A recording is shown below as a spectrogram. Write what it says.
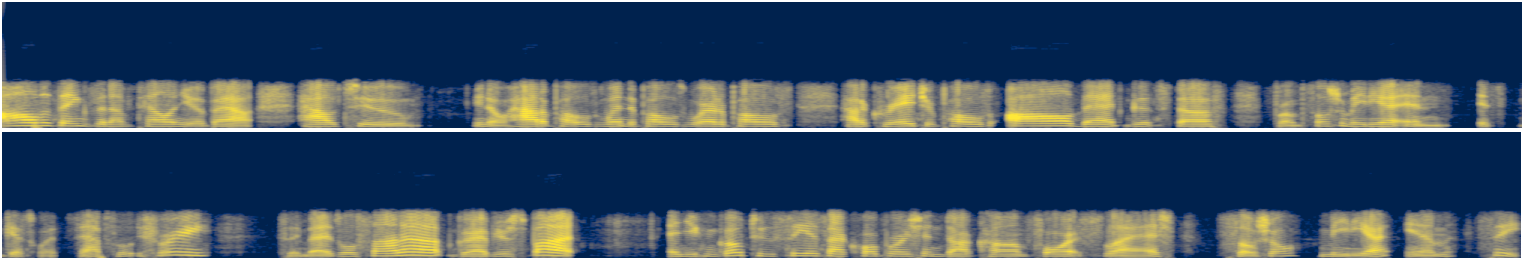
all the things that I'm telling you about how to you know, how to post, when to post, where to post, how to create your post, all that good stuff from social media. And it's guess what? It's absolutely free. So you might as well sign up, grab your spot, and you can go to csicorporation.com forward slash social media MC.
